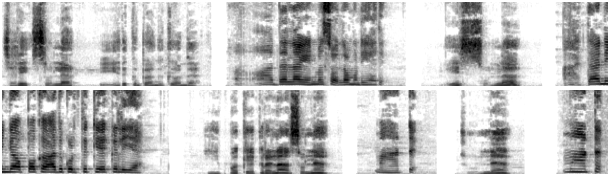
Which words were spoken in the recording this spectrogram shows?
சரி சொல்ல. எதுக்கு பேங்குக்கு வந்த? அதெல்லாம் என்ன சொல்ல முடியாது. ப்ளீஸ் சொல்ல. அதான் நீங்க அப்பா காது கொடுத்து கேட்கலையே. இப்ப கேக்குறல சொல்ல. மாட்டேன். சொல்ல. மாட்டேன்.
